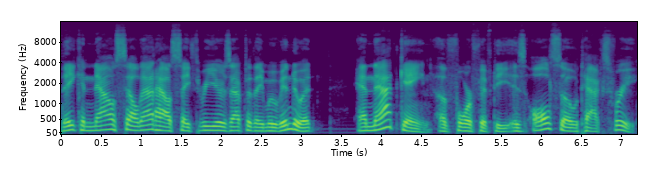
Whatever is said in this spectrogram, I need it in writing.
they can now sell that house, say three years after they move into it, and that gain of 450 is also tax free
